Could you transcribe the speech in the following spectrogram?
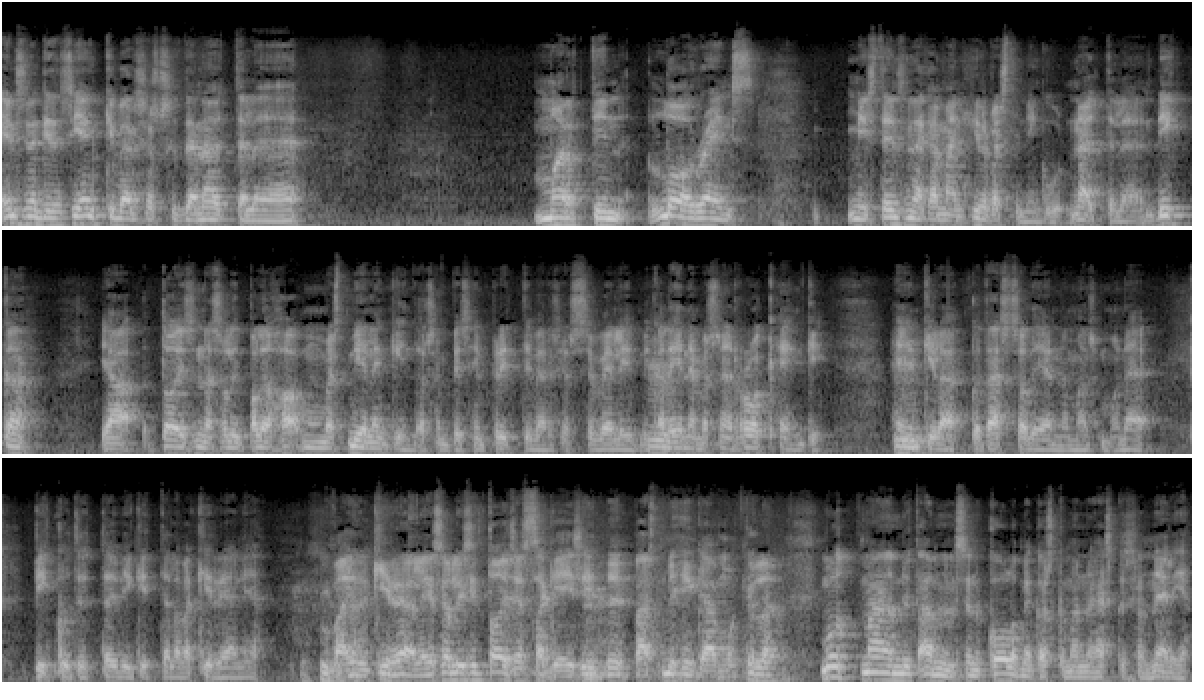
ensinnäkin tässä jenkkiversiossa sitä näyttelee Martin Lawrence, mistä ensinnäkään mä en hirveästi niin näyttelijän dikkaa. Ja toisena se oli paljon ha- mun mielestä mielenkiintoisempi siinä brittiversiossa se veli, mikä mm. oli enemmän sellainen rock-henki henkilö, kun tässä oli enemmän semmoinen pikkutyttö vikittelevä kirjailija. Vai kirjailija, se oli sitten toisessakin, ei siitä nyt päästä mihinkään, mutta kyllä. Mut mä nyt annan sen kolme, koska mä annoin äsken sen neljä.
